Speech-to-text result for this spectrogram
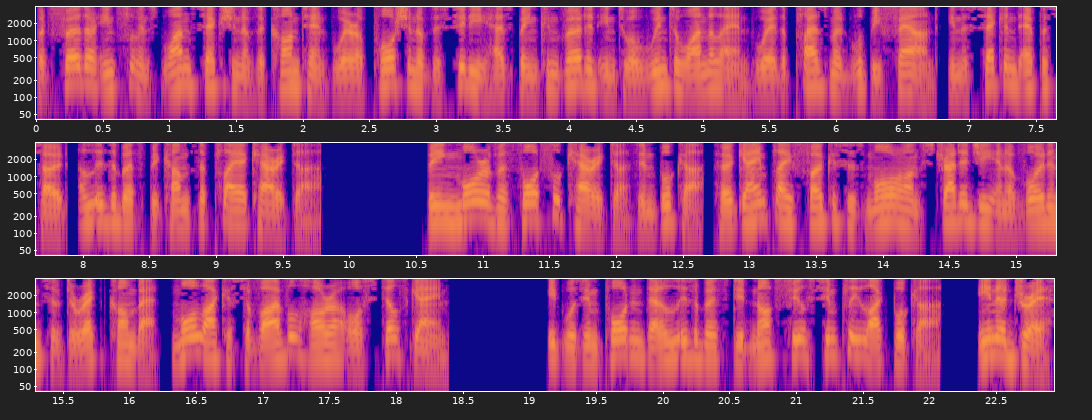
but further influenced one section of the content where a portion of the city has been converted into a winter wonderland where the plasmid will be found. In the second episode, Elizabeth becomes the player character. Being more of a thoughtful character than Booker, her gameplay focuses more on strategy and avoidance of direct combat, more like a survival horror or stealth game. It was important that Elizabeth did not feel simply like Booker, in a dress,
